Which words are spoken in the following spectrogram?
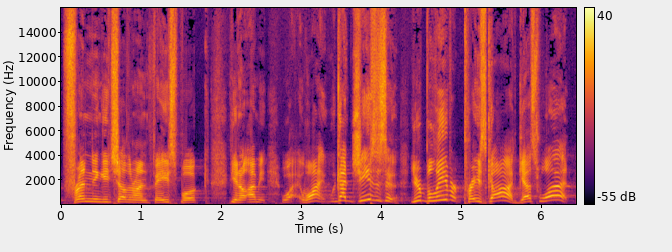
friending each other on Facebook. You know, I mean, why? why? We got Jesus. You're a believer. Praise God. Guess what?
